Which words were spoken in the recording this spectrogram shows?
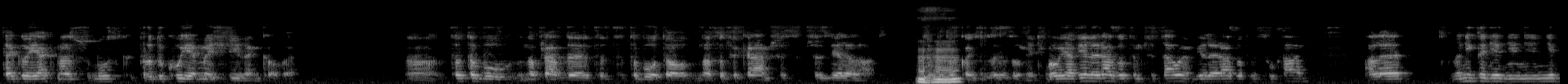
tego, jak nasz mózg produkuje myśli lękowe. No, To, to był naprawdę, to, to, to było to, na co czekałem przez, przez wiele lat, żeby to Mhm. w końcu zrozumieć. Bo ja wiele razy o tym czytałem, wiele razy o tym słuchałem, ale no nigdy nie, nie, nie, nie,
